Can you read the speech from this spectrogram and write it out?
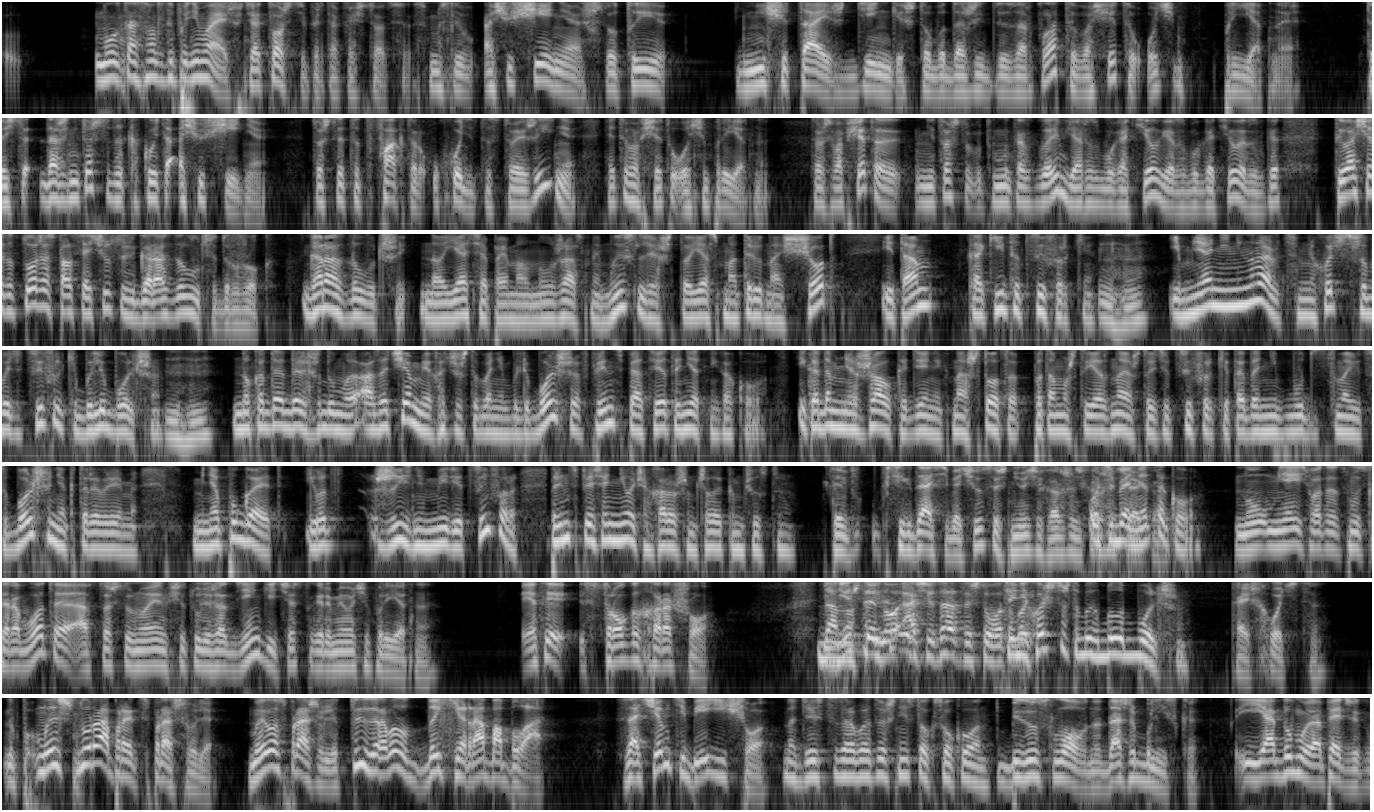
ну, на самом деле ты понимаешь, у тебя тоже теперь такая ситуация. В смысле, ощущение, что ты не считаешь деньги, чтобы дожить до зарплаты, вообще-то очень приятное. То есть даже не то, что это какое-то ощущение – То, что этот фактор уходит из твоей жизни, это вообще-то очень приятно. Потому что вообще-то не то, что мы так говорим, я разбогател, я разбогател, я разбогател. Ты вообще-то тоже стал себя чувствовать гораздо лучше, дружок. Гораздо лучше. Но я себя поймал на ужасной мысли, что я смотрю на счет, и там какие-то циферки. Угу. И мне они не нравятся. Мне хочется, чтобы эти циферки были больше. Угу. Но когда я дальше думаю, а зачем я хочу, чтобы они были больше, в принципе, ответа нет никакого. И когда мне жалко денег на что-то, потому что я знаю, что эти циферки тогда не будут становиться больше некоторое время, меня пугает. И вот жизнь в мире цифр, в принципе, я себя не очень хорошим человеком чувствую. Ты всегда себя чувствуешь не очень хорошим У хорошим тебя нет человеком. такого? Ну, у меня есть вот этот смысл работы, а то, что на моем счету лежат деньги, честно говоря, мне очень приятно. Это строго хорошо. Да, но что их- ну, а ситуация, что вот... Тебе не вот- хочется, чтобы их было больше? Конечно, хочется. Ну, мы Шнура про это спрашивали. Мы его спрашивали, ты заработал до хера бабла. Зачем тебе еще? Надеюсь, ты зарабатываешь не столько, сколько он. Безусловно, даже близко. И я думаю, опять же,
